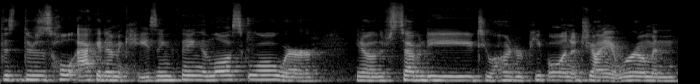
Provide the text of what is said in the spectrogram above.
this, there's this whole academic hazing thing in law school where you know there's 70 to 100 people in a giant room and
